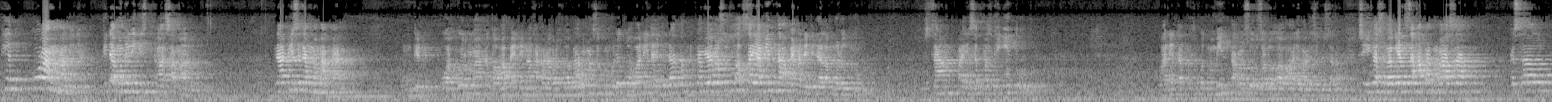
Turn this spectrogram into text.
Dia kurang malunya, tidak memiliki rasa malu. Nabi sedang memakan, mungkin buah kurma atau apa yang dimakan oleh Rasulullah baru masuk ke mulutnya wanita itu datang ya Rasulullah saya minta apa yang ada di dalam mulutmu sampai seperti itu. wanita tersebut meminta Rasul Shallallahu Alaihi Wasallam. Sehingga sebagian sahabat merasa kesal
